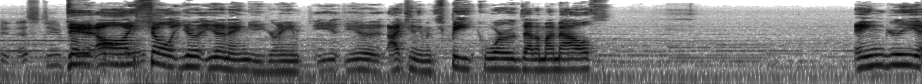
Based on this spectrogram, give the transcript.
Dude, this dude. Dude, oh, the I most- still, you're, you're an angry green. You, you, I can't even speak words out of my mouth. Angry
